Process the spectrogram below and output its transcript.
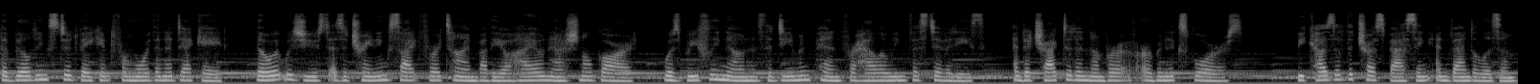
the building stood vacant for more than a decade, though it was used as a training site for a time by the Ohio National Guard, was briefly known as the Demon Pen for Halloween festivities, and attracted a number of urban explorers. Because of the trespassing and vandalism,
